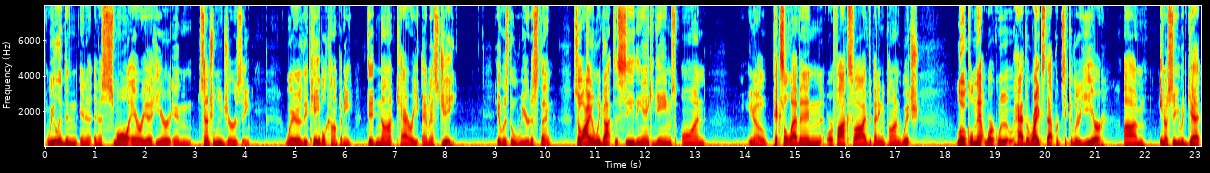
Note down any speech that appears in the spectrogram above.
we lived in in a, in a small area here in central New Jersey where the cable company did not carry MSG. It was the weirdest thing. So I only got to see the Yankee games on you know, Pix 11 or Fox 5, depending upon which local network had the rights that particular year. Um, you know, so you would get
